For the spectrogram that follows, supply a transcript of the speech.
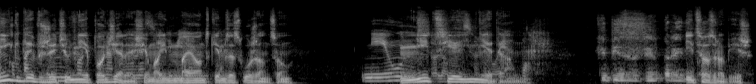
Nigdy w życiu nie podzielę się moim majątkiem ze służącą. Nic jej nie dam. dar. ¿Qué piensas hacer para I co zrobisz?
